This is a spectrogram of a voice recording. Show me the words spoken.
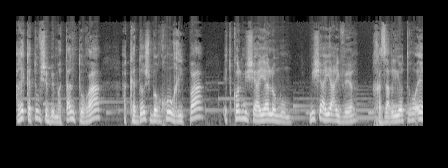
הרי כתוב שבמתן תורה, הקדוש ברוך הוא ריפא את כל מי שהיה לו מום. מי שהיה עיוור, חזר להיות רואה.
